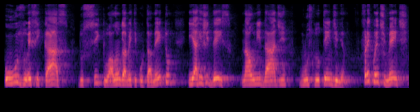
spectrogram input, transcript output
o uso eficaz do ciclo alongamento e curtamento e a rigidez na unidade músculo-tendínea. Frequentemente,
